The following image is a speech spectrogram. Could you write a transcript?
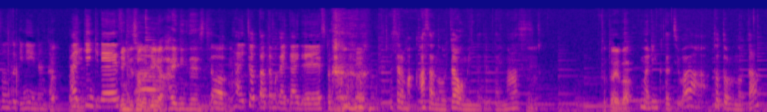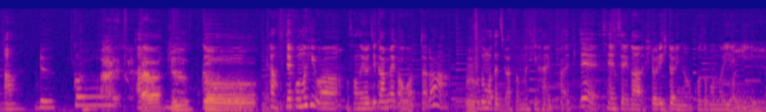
その時になんかな「はい何？元気です」元気です。そうだ元気だはい元気ですそう、はい、ちょっと頭が痛いです。とか、そしたらまあ朝の歌をみんなで歌います。うん。例えば、今リンクたちはトトロの歌、あるこ。あるこあ、でこの日はその4時間目が終わったら、うん子供たちはその日早く帰って先生が一人一人の子供の家に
